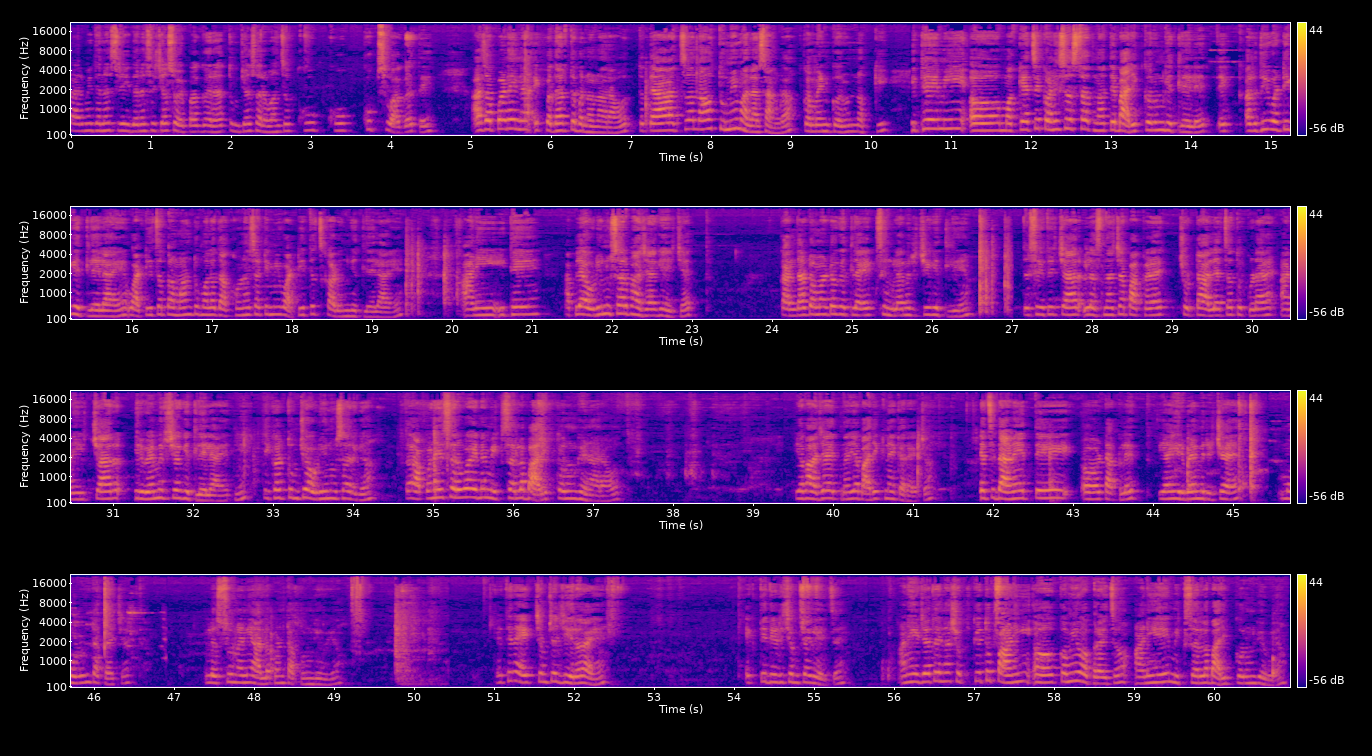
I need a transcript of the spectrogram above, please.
नमस्कार मी धनश्री. धनश्रीच्या स्वयंपाकघरात तुमच्या सर्वांचं खूप खूप खूप स्वागत आहे. आज आपण आहे ना एक पदार्थ बनवणार आहोत. तर त्याचं नाव तुम्ही मला सांगा कमेंट करून नक्की. इथे मी मक्याचे कणीस असतात ना ते बारीक करून घेतलेले आहेत. एक अर्धी वाटी घेतलेला आहे. वाटीचं प्रमाण तुम्हाला दाखवण्यासाठी मी वाटीतच काढून घेतलेलं आहे. आणि इथे आपल्या आवडीनुसार भाज्या घ्यायच्यात कांदा टोमॅटो घेतला एक शिमला मिरची घेतली आहे तसे इथे चार लसणाच्या पाकळ्या आहेत छोटा आल्याचा तुकडा आहे आणि चार हिरव्या मिरच्या घेतलेल्या आहेत मी. तिखट तुमच्या आवडीनुसार घ्या. तर आपण हे सर्व आहे ना मिक्सरला बारीक करून घेणार आहोत. या भाज्या आहेत ना या बारीक नाही करायच्या. याचे दाणे आहेत ते टाकलेत. या हिरव्या मिरच्या आहेत मोडून टाकायच्या लसूण आणि आलं पण टाकून घेऊया. इथे ना एक चमचा जिरं आहे. एक ते दीड चमचा घ्यायचा आहे आणि ह्याच्यात आहे ना शक्यतो पाणी कमी वापरायचं आणि हे मिक्सरला बारीक करून घेऊया.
